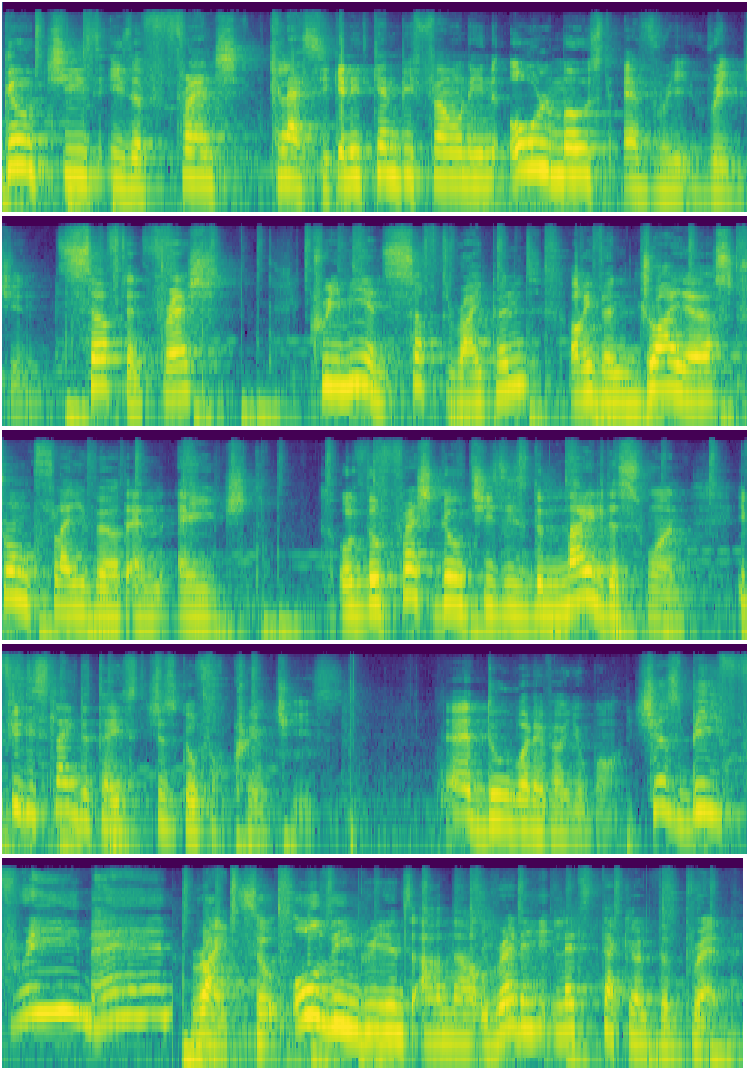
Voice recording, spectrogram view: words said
Goat cheese is a French classic and it can be found in almost every region. Soft and fresh, creamy and soft ripened, or even drier, strong flavored and aged. Although fresh goat cheese is the mildest one, if you dislike the taste, just go for cream cheese. Eh, do whatever you want. Just be free, man! Right, so all the ingredients are now ready, let's tackle the bread.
